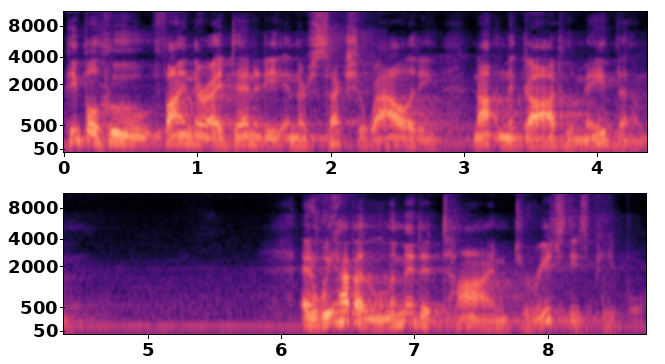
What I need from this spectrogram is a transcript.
People who find their identity in their sexuality, not in the God who made them. And we have a limited time to reach these people.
